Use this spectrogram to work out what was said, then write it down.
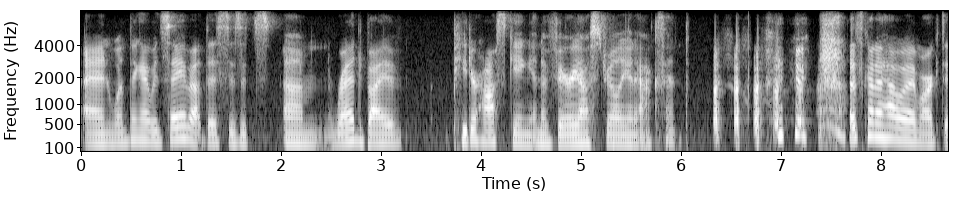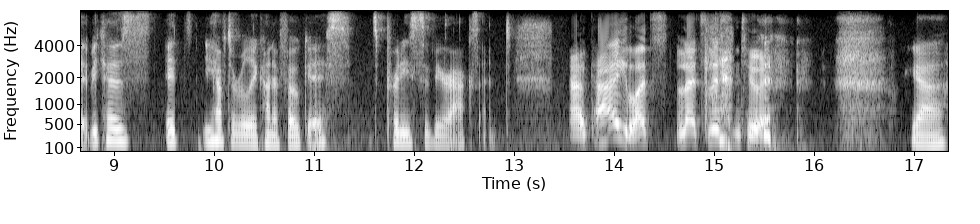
And one thing I would say about this is it's um, read by Peter Hosking in a very Australian accent. That's kind of how I marked it because it's you have to really kind of focus. It's a pretty severe accent. okay, let's let's listen to it. Yeah.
